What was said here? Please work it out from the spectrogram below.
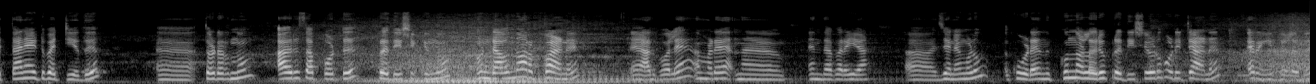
എത്താനായിട്ട് പറ്റിയത്. തുടർന്നും ആ ഒരു സപ്പോർട്ട് പ്രതീക്ഷിക്കുന്നു. ഉണ്ടാവുന്ന ഉറപ്പാണ്. അതുപോലെ നമ്മുടെ എന്താ പറയുക ജനങ്ങളും കൂടെ നിൽക്കും എന്നുള്ളൊരു പ്രതീക്ഷയോട് കൂടിയിട്ടാണ് ഇറങ്ങിയിട്ടുള്ളത്.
